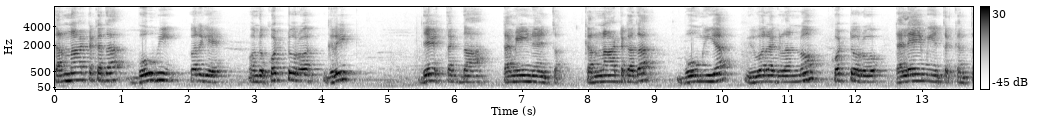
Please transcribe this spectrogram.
ಕರ್ನಾಟಕದ ಭೂಮಿವರೆಗೆ ಒಂದು ಕೊಟ್ಟೂರು ಗ್ರೀಕ್ ದೇಶ ತಜ್ಞ ಟಮೀನೆ ಅಂತ. ಕರ್ನಾಟಕದ ಭೂಮಿಯ ವಿವರಗಳನ್ನು ಕೊಟ್ಟವರು ಟಲೇಮಿ ಅಂತಕ್ಕಂಥ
